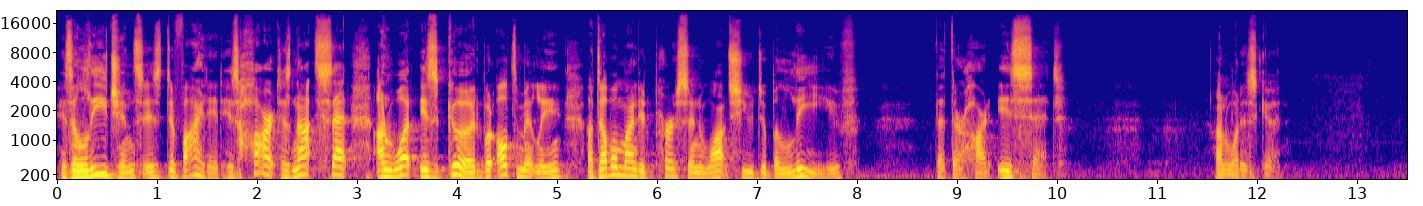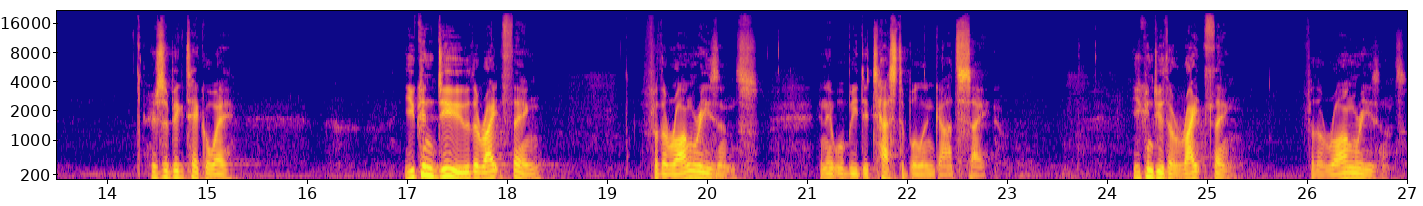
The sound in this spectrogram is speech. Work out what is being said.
His allegiance is divided. His heart is not set on what is good, but ultimately, a double minded person wants you to believe that their heart is set on what is good. Here's a big takeaway you can do the right thing for the wrong reasons, and it will be detestable in God's sight. You can do the right thing for the wrong reasons,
